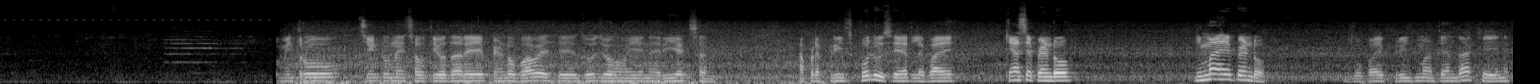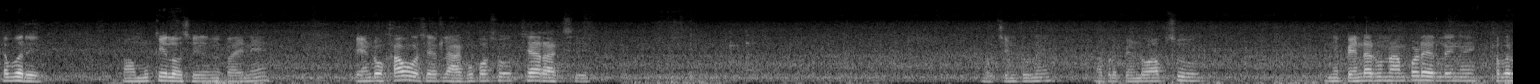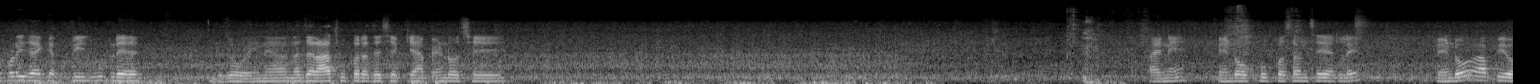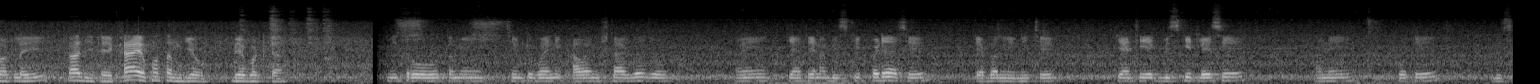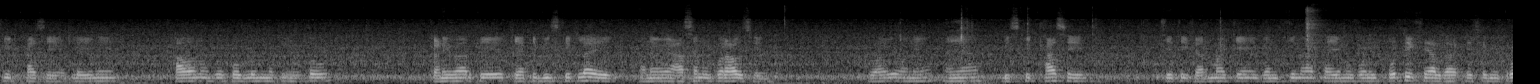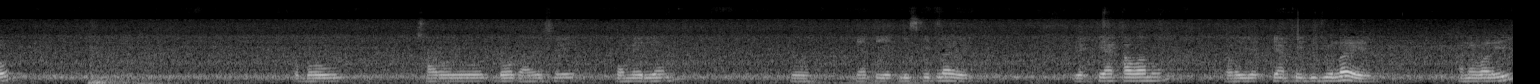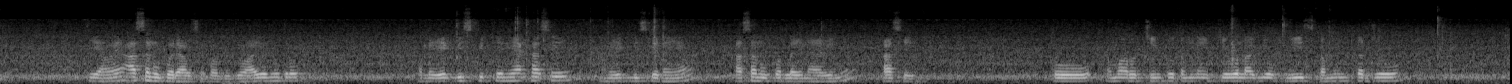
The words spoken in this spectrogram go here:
મિત્રો, ચીંટુને સૌથી વધારે પેંડો ભાવે છે. જોજો હવે એને રિએક્શન આપણે ફ્રીજ ખોલ્યું છે એટલે ભાઈ, ક્યાં છે પેંડો એમાં એ પેંડો જો ભાઈ ફ્રીજમાં ધ્યાન રાખે, એને ખબર છે. હા, મૂકેલો છે અમે ભાઈને. પેંડો ખાવો છે એટલે આગો પાછો ખ્યાલ રાખશે. ચિંટુને આપણે પેંડો આપશું. એને પેંડાનું નામ પડે એટલે એને ખબર પડી જાય કે ફ્રીજ ઉકળે જો એને નજર હાથ ઉપર જ હશે ક્યાં પેંડો છે. એને પેંડો ખૂબ પસંદ છે એટલે પેંડો આપ્યો એટલે એ રાજી થઈ. ખાય પોતાને ગયો બે બટકા. મિત્રો, તમે ચિંટુભાઈની ખાવાની સ્ટાર જોજો. અહીં ત્યાં તેના બિસ્કિટ પડ્યા છે, ટેબલની નીચે. ત્યાંથી એક બિસ્કિટ લેશે અને પોતે બિસ્કિટ ખાશે. એટલે એને ખાવાનો કોઈ પ્રોબ્લેમ નથી. હોતો ઘણીવાર તે ત્યાંથી બિસ્કિટ લઈ અને આસન ઉપર આવશે. તો આવ્યો અને અહીંયા બિસ્કિટ ખાશે. જેથી ઘરમાં ક્યાંય ગંદકી ના થાય એનું પણ પોતે ખ્યાલ રાખે છે મિત્રો. તો બહુ સારો એવો ડોગ આવે છે, પોમેરિયન. તો ત્યાંથી એક બિસ્કિટ લઈ, એક ત્યાં ખાવાનું, વળી એક ત્યાંથી બીજું લઈ અને વળી તે હવે આસન ઉપર આવશે પાછું જો આવ્યો મિત્રો એટલે એક બિસ્કિટ તે ત્યાં ખાશે અને એક બિસ્કિટ અહીંયા આસન ઉપર લઈને આવીને ખાશે. તો અમારો ચિંટો તમને કેવો લાગ્યો? પ્લીઝ કમેન્ટ કરજો.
